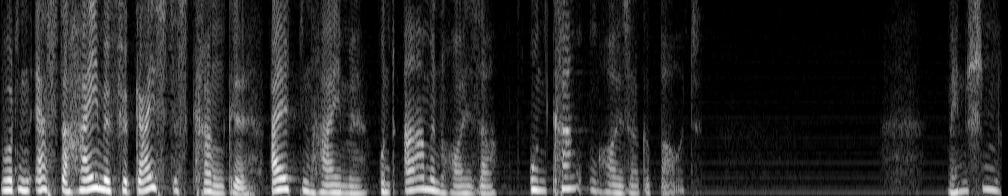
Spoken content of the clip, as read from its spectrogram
wurden erste Heime für Geisteskranke, Altenheime und Armenhäuser und Krankenhäuser gebaut. Menschen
